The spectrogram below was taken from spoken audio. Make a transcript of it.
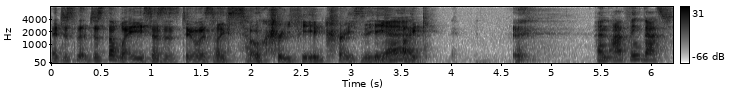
it just just the way he says it too is like so creepy and crazy. Yeah. like And I think that's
